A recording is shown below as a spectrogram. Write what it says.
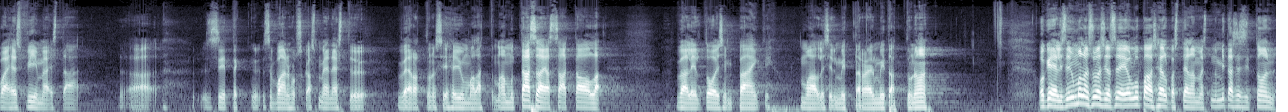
vaiheessa viimeistään ää, sitten se vanhuskas menestyy verrattuna siihen jumalattomaan. Mutta tässä ajassa saattaa olla välillä toisin päinkin maallisilla mittareilla mitattuna. Okei, eli se Jumalan suosio, se ei ole lupaus helposta elämästä. No mitä se sitten on?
